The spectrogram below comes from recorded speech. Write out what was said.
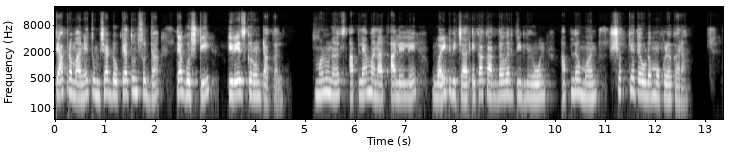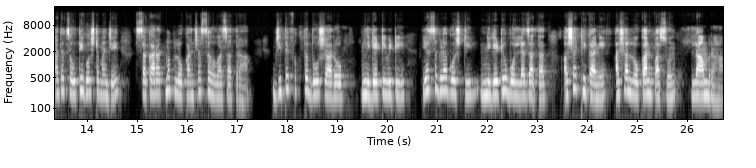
त्याप्रमाणे तुमच्या डोक्यातून सुद्धा त्या गोष्टी इरेज करून टाकाल. म्हणूनच आपल्या मनात आलेले वाईट विचार एका कागदावरती लिहून आपलं मन शक्य तेवढं मोकळं करा. आता चौथी गोष्ट म्हणजे सकारात्मक लोकांच्या सहवासात राहा. जिथे फक्त दोष आरोप निगेटिव्हिटी या सगळ्या गोष्टी निगेटिव्ह बोलल्या जातात अशा ठिकाणी अशा लोकांपासून लांब राहा.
